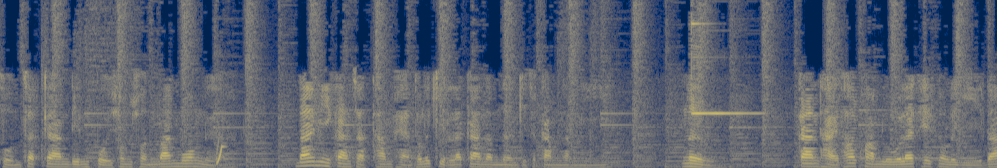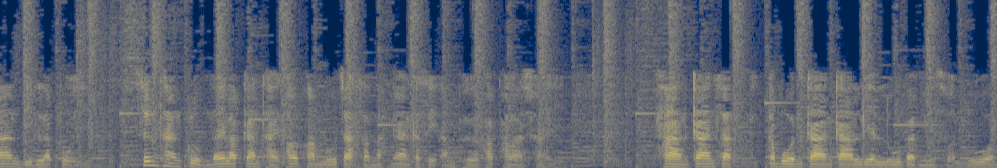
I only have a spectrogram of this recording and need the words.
ศูนย์จัดการดินปุ๋ยชุมชนบ้านม่วงเหนือ ได้มีการจัดทำแผนธุรกิจและการดำเนินกิจกรรมดังนี้ 1. การถ่ายทอดความรู้และเทคโนโลยีด้านดินและปุ๋ย ซึ่งทางกลุ่มได้รับการถ่ายทอดความรู้จากสำนักงานเกษตรอำเภอพระพลาชัย ผ่านการจัดกระบวนการการเรียนรู้แบบมีส่วนร่วม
